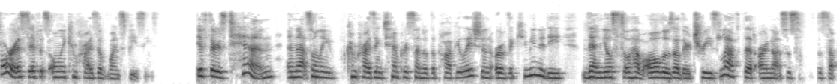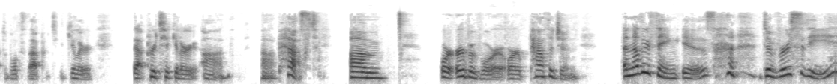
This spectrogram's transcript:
forest if it's only comprised of one species. If there's 10 and that's only comprising 10% of the population or of the community, then you'll still have all those other trees left that are not susceptible to that particular that particular uh, uh, pest um, or herbivore or pathogen. Another thing is diversity.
